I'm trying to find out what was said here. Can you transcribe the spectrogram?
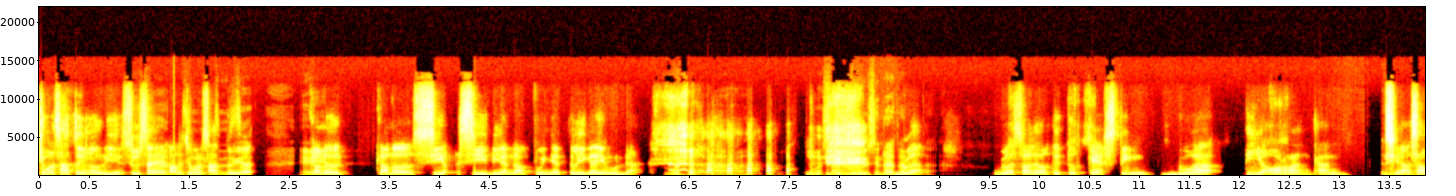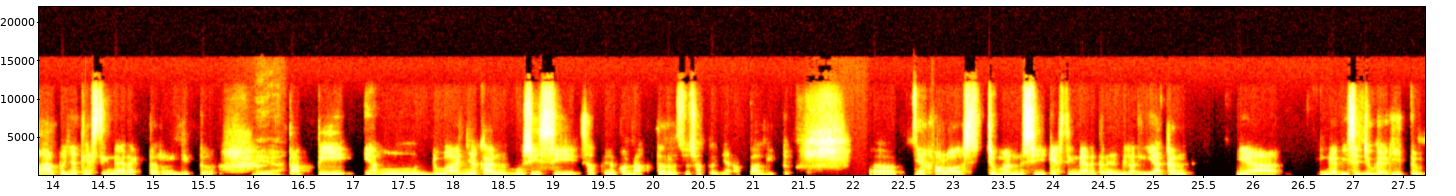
cuma satu yang iya susah ya kalau cuma satu ya. Iya, Kalau kalau si si dia nggak punya telinga ya udah. rata-rata. Gua- Gue soalnya waktu itu casting gue tiga orang kan. Si Hmm. salah satunya casting director gitu. Iya. Tapi yang duanya kan musisi, satunya konduktor, satunya apa gitu. Eh, ya kalau cuman si casting directornya bilang iya kan, ya nggak bisa juga gitu.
